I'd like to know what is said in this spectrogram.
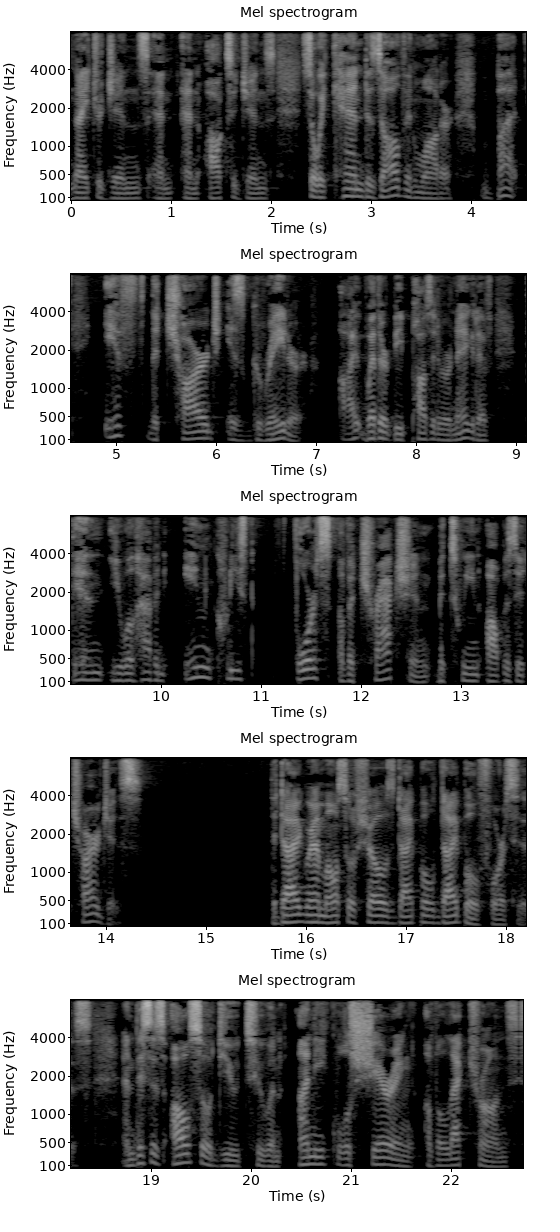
nitrogens and, and oxygens. So it can dissolve in water. But if the charge is greater, whether it be positive or negative, then you will have an increased force of attraction between opposite charges. The diagram also shows dipole-dipole forces, and this is also due to an unequal sharing of electrons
